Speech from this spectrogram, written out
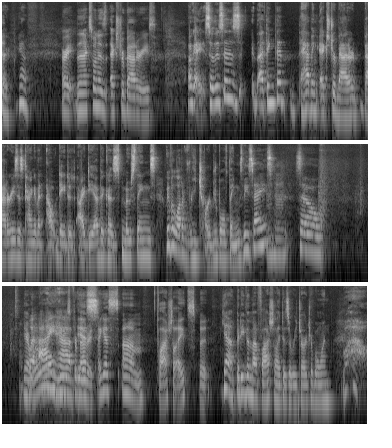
done it. Yeah. All right, the next one is extra batteries. Okay, so this is I think that having extra batter, batteries is kind of an outdated idea because most things we have a lot of rechargeable things these days. Mm-hmm. So Yeah, What what, I have for batteries? is- I guess um, flashlights, but yeah, but even my flashlight is a rechargeable one. wow.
